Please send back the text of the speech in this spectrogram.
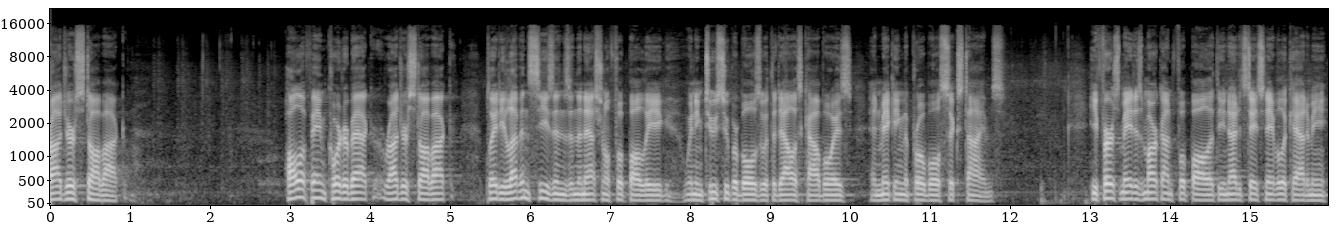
Roger Staubach. Hall of Fame quarterback Roger Staubach played 11 seasons in the National Football League, winning two Super Bowls with the Dallas Cowboys and making the Pro Bowl six times. He first made his mark on football at the United States Naval Academy,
